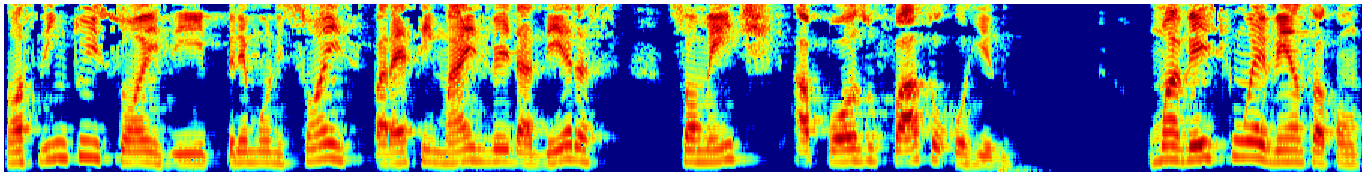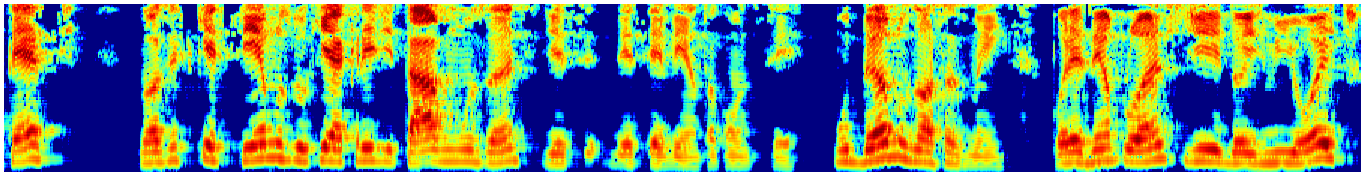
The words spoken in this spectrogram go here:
Nossas intuições e premonições parecem mais verdadeiras somente após o fato ocorrido. Uma vez que um evento acontece, nós esquecemos do que acreditávamos antes desse, desse evento acontecer mudamos nossas mentes. Por exemplo, antes de 2008,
